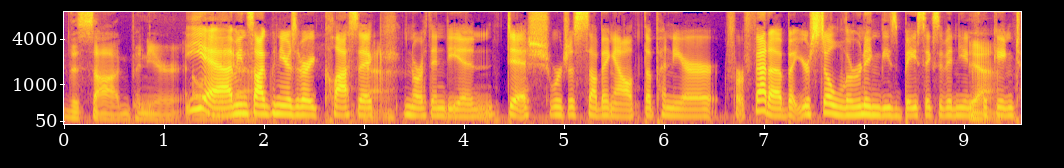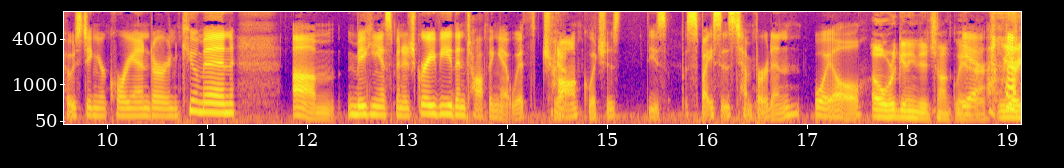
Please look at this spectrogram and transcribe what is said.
the saag paneer. yeah i mean saag paneer is a very classic Yeah. north indian dish we're just subbing out the paneer for feta but you're still learning these basics of indian Yeah. cooking toasting your coriander and cumin um, making a spinach gravy then topping it with chhonk which is these spices tempered in oil Oh, we're getting to chhonk later. Yeah. We are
